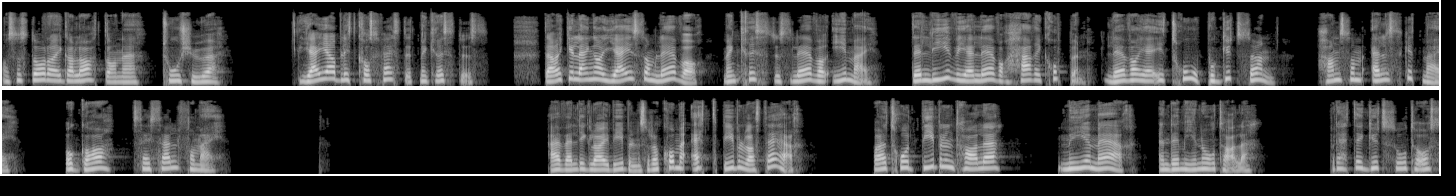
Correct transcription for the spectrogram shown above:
Og så står det i Galaterne 2,20.: Jeg er blitt korsfestet med Kristus. Det er ikke lenger jeg som lever, men Kristus lever i meg. Det livet jeg lever her i kroppen, lever jeg i tro på Guds sønn, han som elsket meg og ga seg selv for meg. Jeg er veldig glad i Bibelen, så det kommer ett bibelvers til her. Og jeg tror at Bibelen taler mye mer enn det mine ord taler. For dette er Guds ord til oss.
